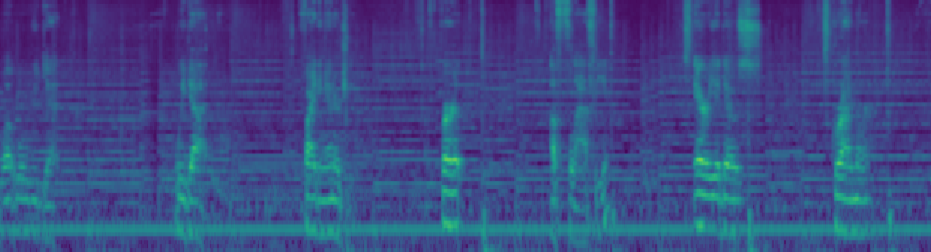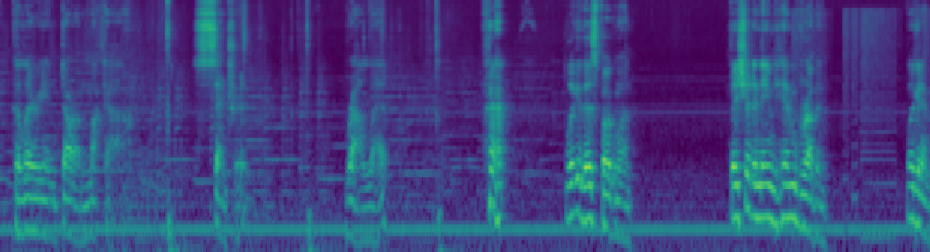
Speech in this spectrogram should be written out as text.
What will we get? We got Fighting Energy, Furret, a Flaaffy, Ariados, Grimer, Galarian Darumaka, Sentret, Rowlet. Look at this Pokemon. They should have named him Grubbin. Look at him.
